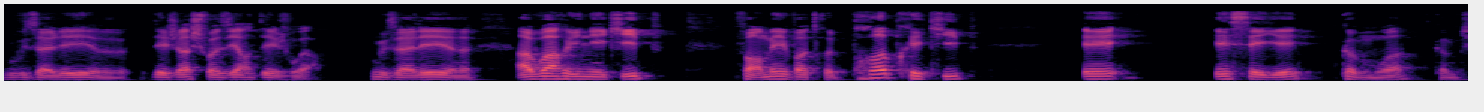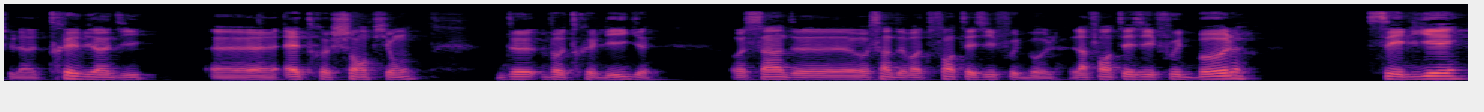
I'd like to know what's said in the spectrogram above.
vous allez euh, déjà choisir des joueurs. Vous allez euh, avoir une équipe, former votre propre équipe et essayer, comme moi, comme tu l'as très bien dit, euh, être champion de votre ligue au sein de, au sein de votre fantasy football. La fantasy football, c'est lié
